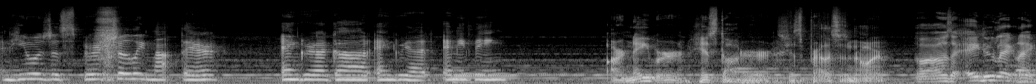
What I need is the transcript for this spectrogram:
And he was just spiritually not there, angry at God, angry at anything. Our neighbor, his daughter, she has paralysis in her arm. So I was like, hey, dude, like, like,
